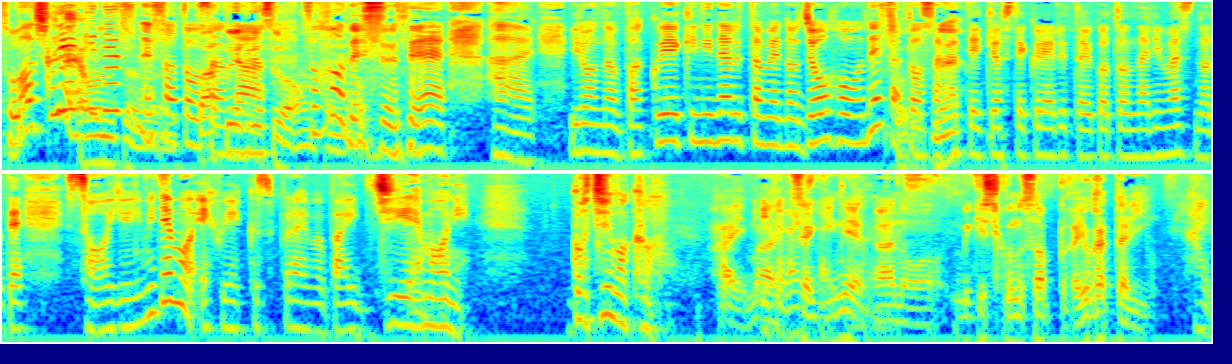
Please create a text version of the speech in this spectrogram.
そっちかい。爆益ですね佐藤さん爆が益ですわ本当に。そうですね。はい。いろんな爆益になるための情報をね佐藤さんが提供してくれるということになりますのでそういう意味でも FX プライム by GMO にご注目を。はい。まあ最近ねあのメキシコのスワップが良かったりはい。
